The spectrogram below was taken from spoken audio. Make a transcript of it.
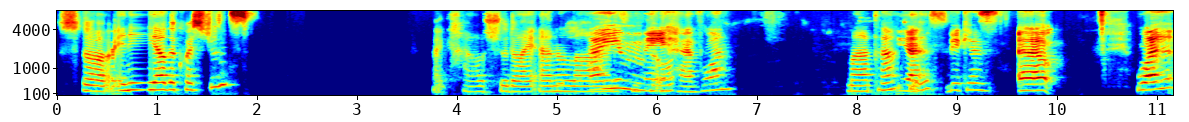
So any other questions? Like how should I analyze? I may have one. Marta, yeah, yes? because uh, while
